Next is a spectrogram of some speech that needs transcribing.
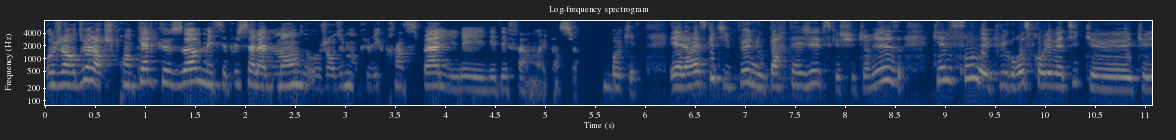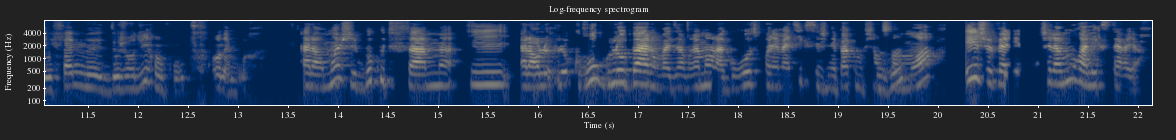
Aujourd'hui, alors je prends quelques hommes, mais c'est plus à la demande. Aujourd'hui, mon public principal, il est, il est des femmes, oui, bien sûr. Ok. Et alors, est-ce que tu peux nous partager, parce que je suis curieuse, quelles sont les plus grosses problématiques que, que les femmes d'aujourd'hui rencontrent en amour? Alors moi, j'ai beaucoup de femmes qui... Alors le, gros global, on va dire vraiment la grosse problématique, c'est je n'ai pas confiance en mmh moi et je vais aller chercher l'amour à l'extérieur.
